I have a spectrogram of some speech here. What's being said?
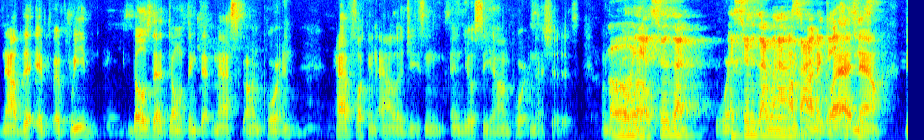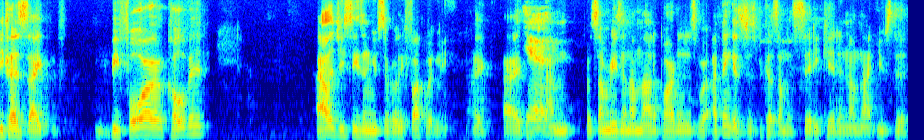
now. Th- if if we those that don't think that masks are important, have fucking allergies, and and you'll see how important that shit is. oh yeah, out, as soon as I when, as soon as I went outside, I'm kind of glad now because like before COVID, allergy season used to really fuck with me. Like I, yeah. I'm for some reason I'm not a part of this world. I think it's just because I'm a city kid and I'm not used to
